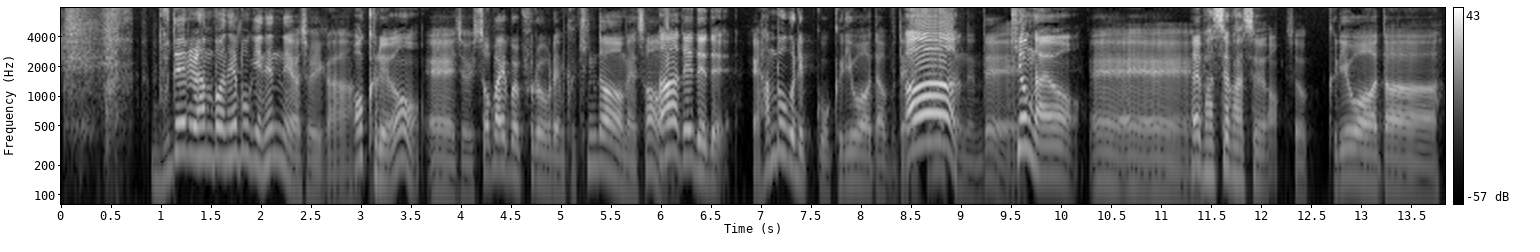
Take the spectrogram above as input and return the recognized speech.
무대를 한번 해보긴 했네요 저희가. 어 그래요? 예, 저희 서바이벌 프로그램 그 킹덤에서 아 네네네. 예, 한복을 입고 그리워하다 무대를 아, 끝냈었는데 기억나요. 예, 예, 예. 네 봤어요 봤어요. 그래서 그리워하다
